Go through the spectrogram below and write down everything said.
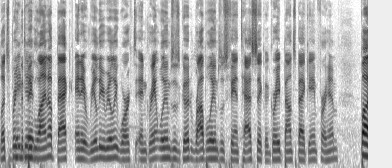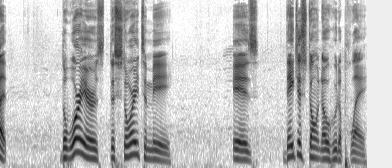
Let's bring They the big lineup back, and it really, really worked. And Grant Williams was good. Rob Williams was fantastic. A great bounce back game for him. But the Warriors, the story to me is they just don't know who to play.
